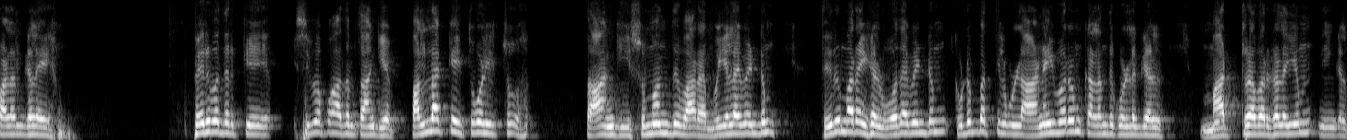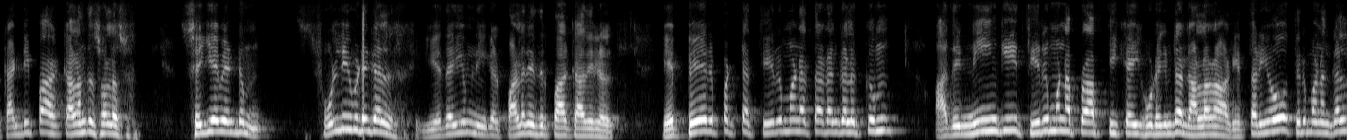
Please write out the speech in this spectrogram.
பலன்களை பெறுவதற்கு சிவபாதம் தாங்கிய பல்லக்கை தோளில் தாங்கி சுமந்து வர முயல வேண்டும். திருமறைகள் ஓத வேண்டும். குடும்பத்தில் உள்ள அனைவரும் கலந்து கொள்ளுங்கள். மற்றவர்களையும் நீங்கள் கண்டிப்பாக கலந்து சொல்ல செய்ய வேண்டும். சொல்லிவிடுங்கள். எதையும் நீங்கள் பலன் எதிர்பார்க்காதீர்கள். எப்பேற்பட்ட திருமண தடங்களுக்கும் அது நீங்கி திருமண பிராப்தி கைகூடுகின்ற நல்ல நாள். எத்தனையோ திருமணங்கள்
